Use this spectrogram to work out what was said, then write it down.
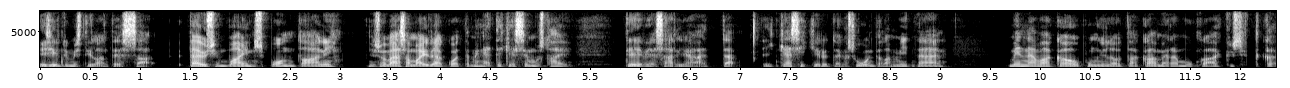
esiintymistilanteessa täysin vain spontaani, niin se on vähän sama idea kuin, että mennään tekemään semmoista TV-sarjaa, että ei käsikirjoita eikä suunnitella mitään – mennään vaan kaupungille, ottaa kamera mukaan, sitten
